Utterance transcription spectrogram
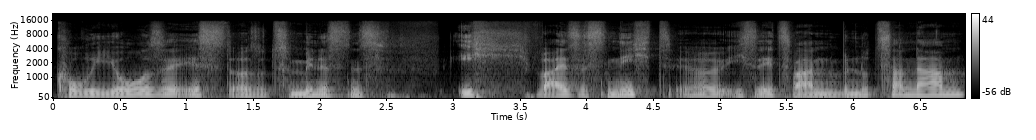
Kuriose ist, also zumindestens ich weiß es nicht. Äh, ich sehe zwar einen Benutzernamen,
